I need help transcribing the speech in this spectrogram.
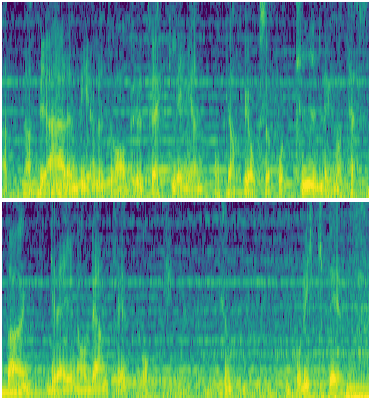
att, att vi är en del av utvecklingen och att vi också får tid liksom, att testa grejerna ordentligt och liksom, på riktigt.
